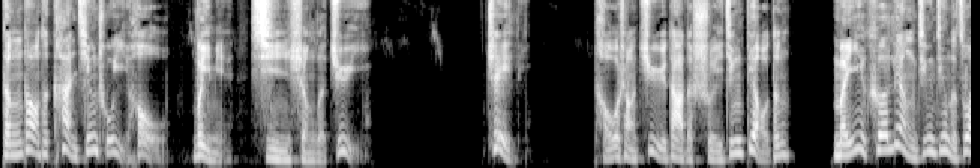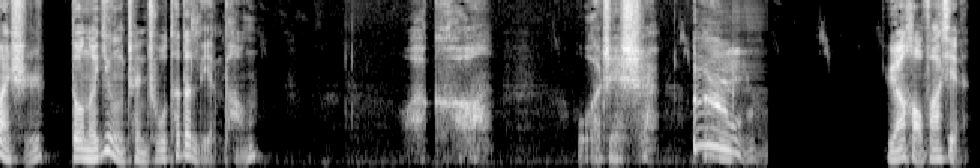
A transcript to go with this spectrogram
等到他看清楚以后，未免心生了惧意。这里，头上巨大的水晶吊灯，每一颗亮晶晶的钻石都能映衬出他的脸庞。我靠，我这是……袁浩发现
